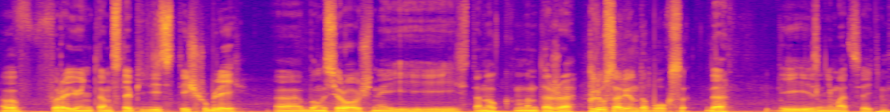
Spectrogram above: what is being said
в районе там 150 тысяч рублей, э, балансировочный и станок монтажа. Плюс аренда бокса. Да, и заниматься этим.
